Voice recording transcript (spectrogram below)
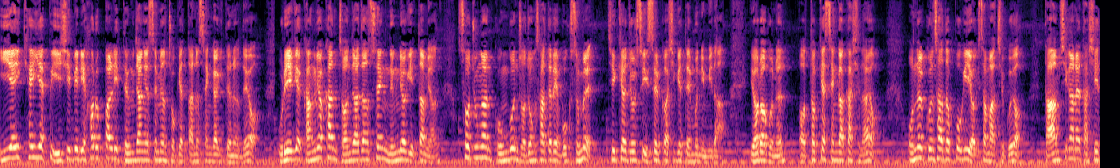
EAKF-21이 하루빨리 등장했으면 좋겠다는 생각이 드는데요. 우리에게 강력한 전자전 수행 능력이 있다면 소중한 공군 조종사들의 목숨을 지켜줄 수 있을 것이기 때문입니다. 여러분은 어떻게 생각하시나요? 오늘 군사 돋보기 여기서 마치고요. 다음 시간에 다시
